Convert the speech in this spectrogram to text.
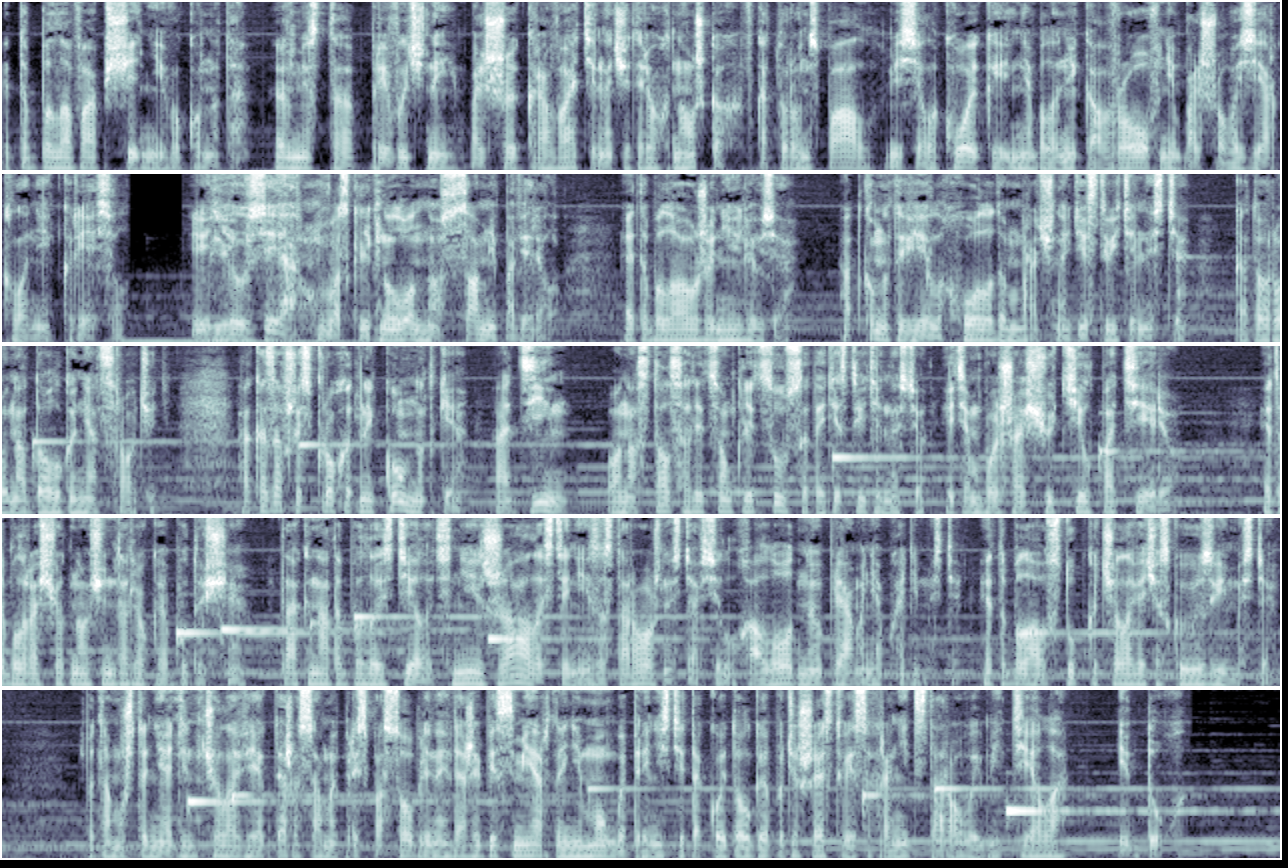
Это была вообще не его комната. Вместо привычной большой кровати на четырех ножках, в которой он спал, висела койка, и не было ни ковров, ни большого зеркала, ни кресел. «Иллюзия!» – воскликнул он, но сам не поверил. Это была уже не иллюзия. От комнаты веяло холодом мрачной действительности – которую надолго не отсрочить. Оказавшись в крохотной комнатке, один, он остался лицом к лицу с этой действительностью и тем больше ощутил потерю. Это был расчет на очень далекое будущее. Так надо было сделать не из жалости, не из осторожности, а в силу холодной упрямой необходимости. Это была уступка человеческой уязвимости. Потому что ни один человек, даже самый приспособленный, даже бессмертный, не мог бы перенести такое долгое путешествие и сохранить здоровыми тело и дух.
